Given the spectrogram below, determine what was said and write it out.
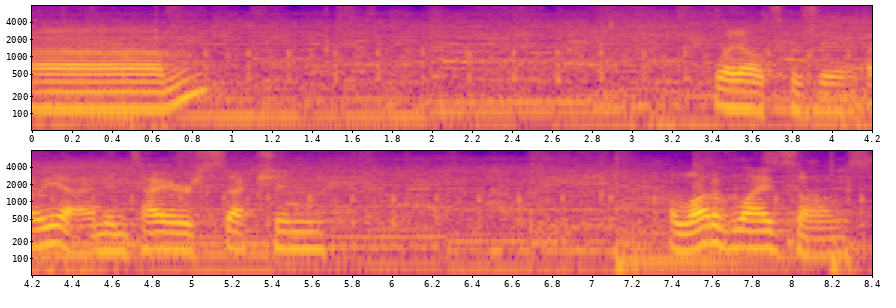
Um, what else was there? Oh yeah, an entire section. A lot of live songs,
